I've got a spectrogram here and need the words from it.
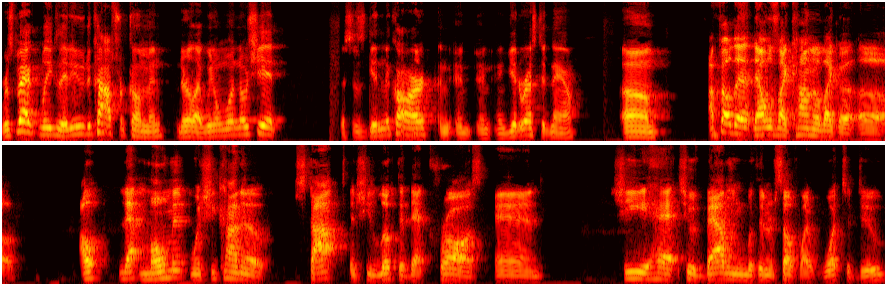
respectfully because they knew the cops were coming. They're like, we don't want no shit. Let's just get in the car and, and, and get arrested now. Um, I felt that that was like kind of like a uh, that moment when she kind of stopped and she looked at that cross and she had she was battling within herself like what to do.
